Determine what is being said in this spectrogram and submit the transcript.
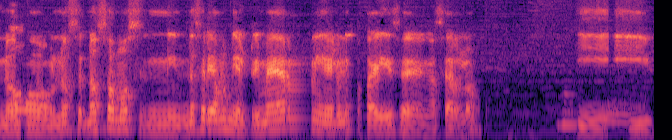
No, no, somos no seríamos ni el primer ni el único país en hacerlo. Y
